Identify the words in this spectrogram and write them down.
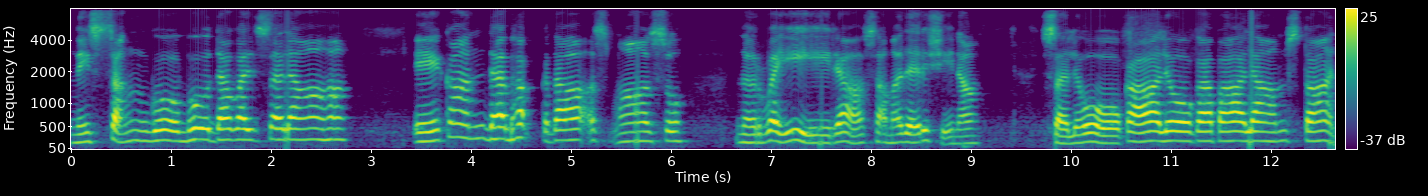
നിസ്സംഗോ ഭൂതവത്സലാ ഏകാന്തഭക്താസ്മാസു നിർവൈരാ സമദർശിന. സലോകാലോകപാലാംസ്താൻ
